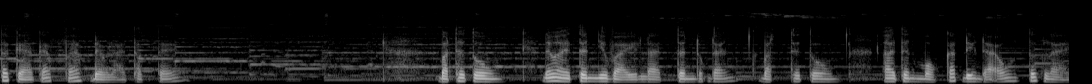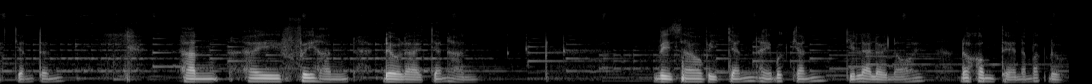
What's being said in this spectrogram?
tất cả các pháp đều là thực tế. Bạch Thế Tôn, nếu ai tin như vậy là tin đúng đắn, bạch Thế Tôn, ai tin một cách điên đảo tức là chánh tính. hành hay phi hạnh đều là chánh hạnh. Vì sao vì chánh hay bất chánh chỉ là lời nói, nó không thể nắm bắt được.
